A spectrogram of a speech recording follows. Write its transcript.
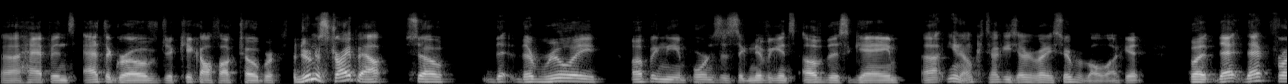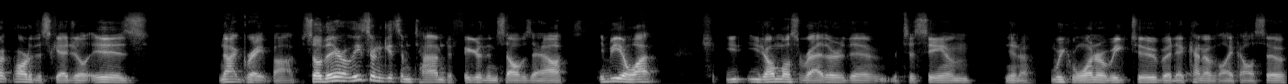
uh, happens at the Grove to kick off October. They're doing a stripe out, so th- they're really upping the importance and significance of this game. Uh, you know, Kentucky's everybody's Super Bowl bucket, but that that front part of the schedule is not great, Bob. So they're at least going to get some time to figure themselves out. It'd be a lot. You'd almost rather them to see them, you know, week one or week two, but it kind of like also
